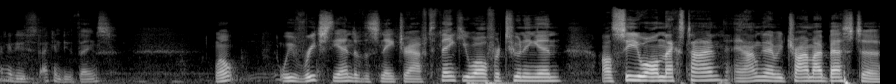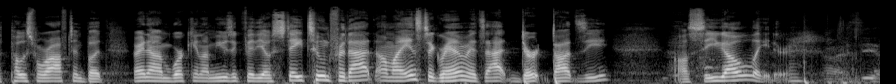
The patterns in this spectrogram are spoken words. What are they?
I can do. I can do things. Well, we've reached the end of the snake draft. Thank you all for tuning in. I'll see you all next time, and I'm gonna be trying my best to post more often. But right now, I'm working on music videos. Stay tuned for that on my Instagram. It's at dirt.z. I'll see you all later. All right, see ya.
